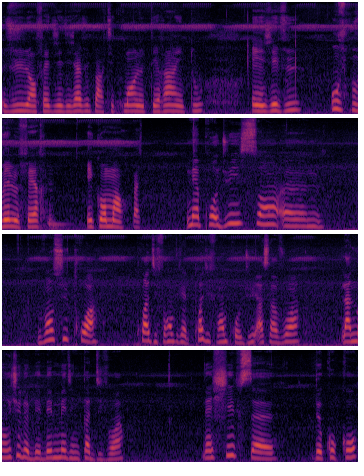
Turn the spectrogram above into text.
vu en fait, j'ai déjà vu pratiquement le terrain et tout. Et j'ai vu où je pouvais le faire et comment. Mes produits sont euh, vendus sur trois, trois différents, trois différents produits, à savoir la nourriture de bébé made in Côte d'Ivoire, des chips euh, de coco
